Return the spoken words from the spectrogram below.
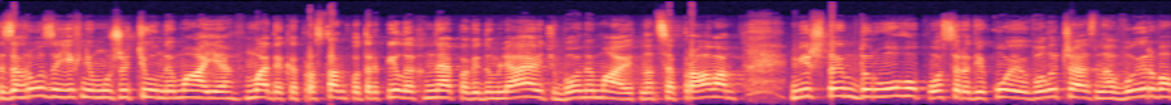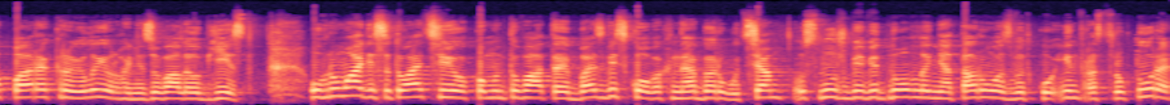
Загрози їхньому життю немає. Медики про стан потерпілих не повідомляють, бо не мають на це права. Між тим дорогу, посеред якої величезна вирва, перекрили і організували об'їзд. У громаді ситуацію коментувати без військових не беруться. У службі відновлення та розвитку інфраструктури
